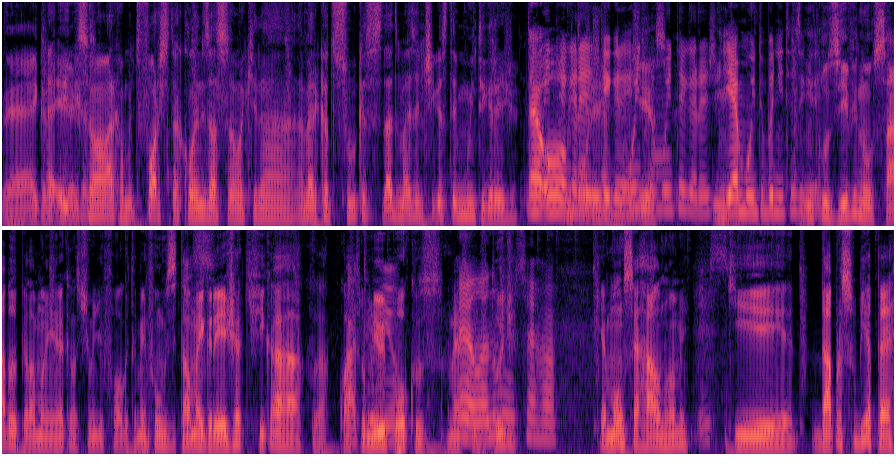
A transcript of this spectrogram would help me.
É, É, igreja. isso é uma marca muito forte da colonização aqui na, na América do Sul, que essas cidades mais antigas têm muita igreja. É, muita igreja, muita igreja. Muita, Isso. muita igreja. E é muito bonita essa igreja. Inclusive, no sábado pela manhã, que nós tínhamos de folga, também fomos visitar uma Isso. igreja que fica a, a 4 Quatro mil e mil. poucos metros É, de lá altitude, no Serra. Que é Montserrat o nome, Isso. que dá pra subir a pé.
